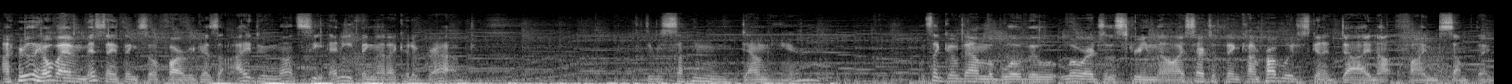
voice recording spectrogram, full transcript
I really hope I haven't missed anything so far, because I do not see anything that I could have grabbed. Could there be something down here? Once I go down the below the lower edge of the screen, though, I start to think I'm probably just gonna die, not find something.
